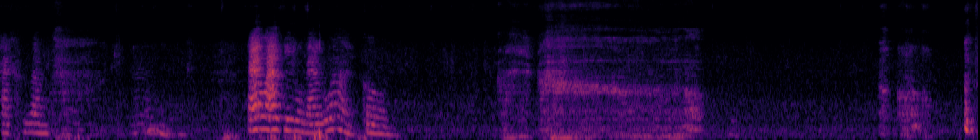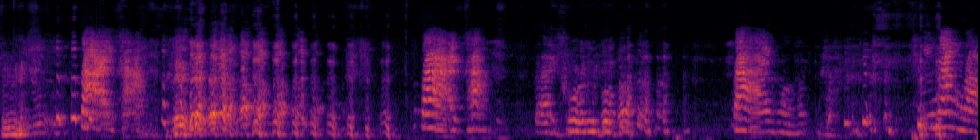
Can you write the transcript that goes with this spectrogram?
สะเทือนขาแต่ว่าจริงแล้วว่าโกนตายค่ะ ตายค่ะ ตายคนหัวตายหมดที่นั่งรอ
